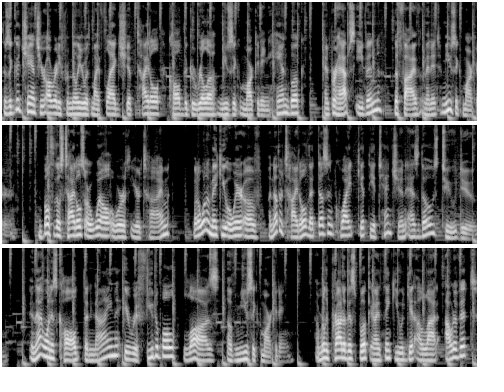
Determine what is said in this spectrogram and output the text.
There's a good chance you're already familiar with my flagship title called the Guerrilla Music Marketing Handbook, and perhaps even the 5 Minute Music Marketer. Both of those titles are well worth your time. But I want to make you aware of another title that doesn't quite get the attention as those two do. And that one is called The Nine Irrefutable Laws of Music Marketing. I'm really proud of this book, and I think you would get a lot out of it.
